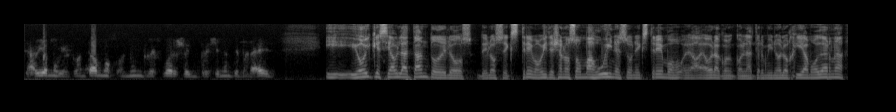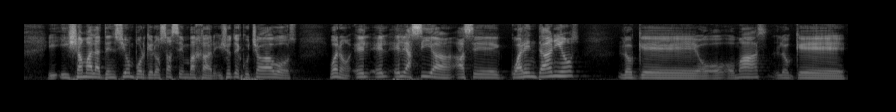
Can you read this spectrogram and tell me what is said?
sabíamos que contamos con un refuerzo impresionante para él. Y, hoy que se habla tanto de los, de los extremos, ¿viste? Ya no son más winners, son extremos eh, ahora con, la terminología moderna y, llama la atención porque los hacen bajar. Y yo te escuchaba a vos. Bueno, él, él, él hacía hace 40 años lo que, o, más, lo que,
